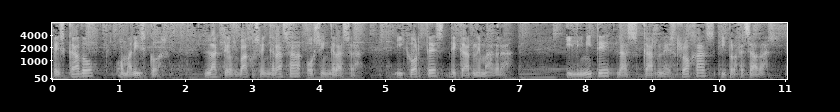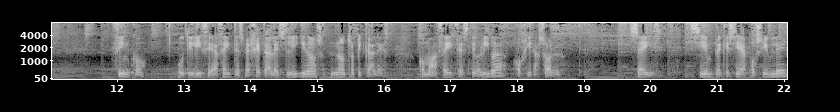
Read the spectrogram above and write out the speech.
pescado o mariscos, lácteos bajos en grasa o sin grasa, y cortes de carne magra. Y limite las carnes rojas y procesadas. 5. Utilice aceites vegetales líquidos no tropicales, como aceites de oliva o girasol. 6. Siempre que sea posible,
